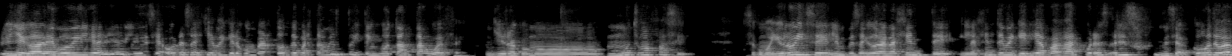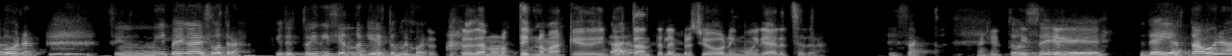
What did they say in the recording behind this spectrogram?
Yo llegaba a la inmobiliaria y le decía, ahora sabes que me quiero comprar dos departamentos y tengo tantas UEF. Y era como mucho más fácil. Sea, como yo lo hice, le empecé a ayudar a la gente y la gente me quería pagar por hacer eso. Me decía, ¿cómo te voy a cobrar? Si mi pega es otra. Yo te estoy diciendo que esto es mejor. Te estoy dando unos tips nomás que es importante la inversión inmobiliaria, etcétera. Exacto. Entonces, de ahí hasta ahora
